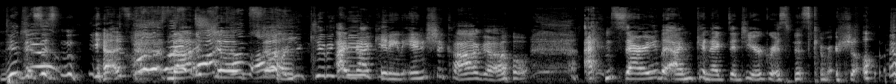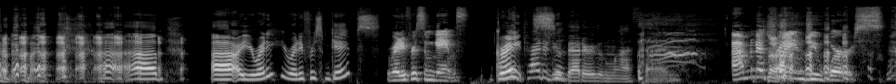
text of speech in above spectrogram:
this you? is yes, not a joke. Are you kidding me? I'm not kidding. In Chicago, I'm sorry, but I'm connected to your Christmas commercial. Uh, uh, are you ready? You ready for some games? Ready for some games? Great. Try to do better than last time. I'm gonna try and do worse.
